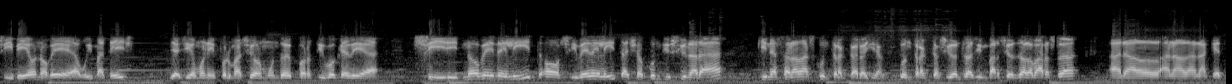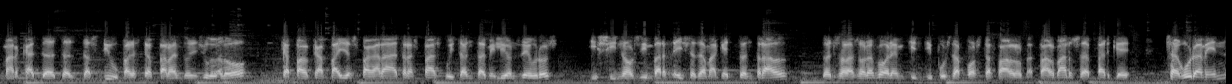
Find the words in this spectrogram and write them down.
si bé o no bé. Avui mateix llegíem una informació al Mundo Deportivo que deia si no ve d'elit o si ve d'elit això condicionarà quines seran les contractacions, les inversions del Barça en, el, en, el, en aquest mercat d'estiu, de, de, perquè estem parlant d'un jugador que pel cap baix es pagarà a traspàs 80 milions d'euros i si no els inverteixes amb aquest central, doncs aleshores veurem quin tipus d'aposta fa, el, fa el Barça, perquè segurament,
